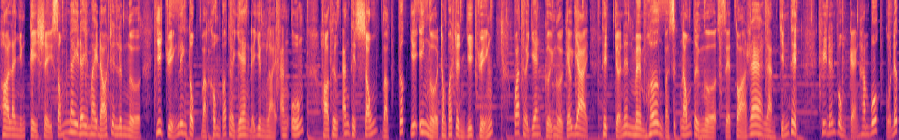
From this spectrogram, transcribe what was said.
Họ là những kỵ sĩ sống nay đây mai đó trên lưng ngựa, di chuyển liên tục và không có thời gian để dừng lại ăn uống. Họ thường ăn thịt sống và cất dưới yên ngựa trong quá trình di chuyển. Qua thời gian cưỡi ngựa kéo dài, thịt trở nên mềm hơn và sức nóng từ ngựa sẽ tỏa ra làm chín thịt. Khi đến vùng cảng Hamburg của Đức,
